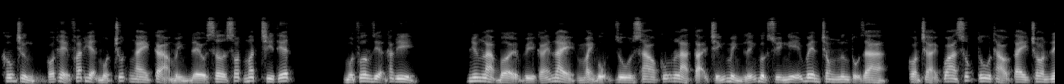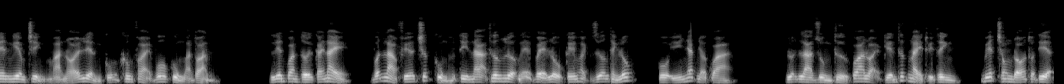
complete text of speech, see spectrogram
không chừng có thể phát hiện một chút ngay cả mình đều sơ sót mất chi tiết. Một phương diện khác đi. Nhưng là bởi vì cái này mảnh vụn dù sao cũng là tại chính mình lĩnh vực suy nghĩ bên trong ngưng tụ ra, còn trải qua xúc tu thảo tay cho nên nghiêm chỉnh mà nói liền cũng không phải vô cùng an toàn. Liên quan tới cái này, vẫn là phía trước cùng tin nạ thương lượng hệ vệ lộ kế hoạch dưỡng thành lúc, cố ý nhắc nhở qua. Luận là dùng thử qua loại kiến thức này thủy tinh biết trong đó thuận tiện,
